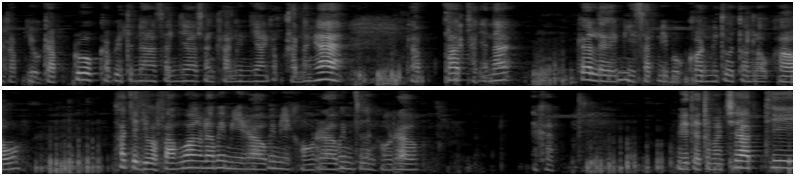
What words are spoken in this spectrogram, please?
นะครับอยู่กับรูปกับเวทนาสัญญาสังขารวิญญาณกับขันธ์ทั้งห้ากับธาตุขันธ์นะ ก็เลยมีสัตว์มีบุคคลมีตัวตนเราเขา ถ้าจะอยู่กับความว่างแล้วไม่มีเราไม่มีของเราไม่มีตัวตนของเรานะครับมีแต่ธรรมชาติที่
